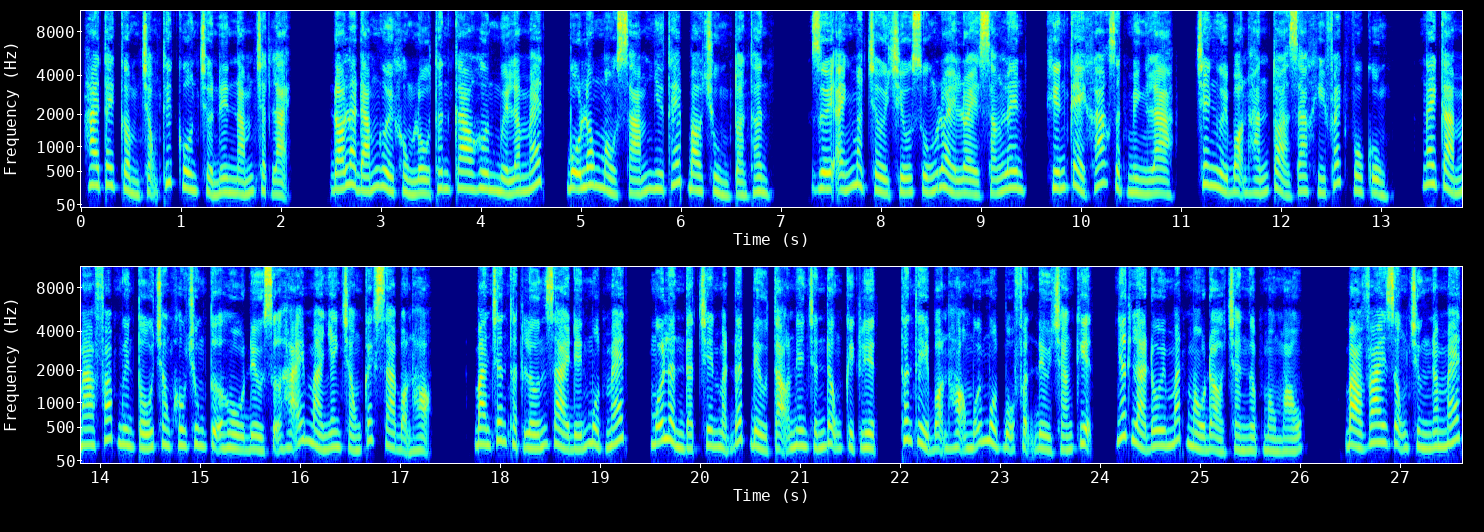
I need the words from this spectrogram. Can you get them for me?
hai tay cầm trọng thiết côn trở nên nắm chặt lại. Đó là đám người khổng lồ thân cao hơn 15 mét bộ lông màu xám như thép bao trùm toàn thân. Dưới ánh mặt trời chiếu xuống loè loè sáng lên, khiến kẻ khác giật mình là, trên người bọn hắn tỏa ra khí phách vô cùng. Ngay cả ma pháp nguyên tố trong không trung tựa hồ đều sợ hãi mà nhanh chóng cách xa bọn họ. Bàn chân thật lớn dài đến một mét, mỗi lần đặt trên mặt đất đều tạo nên chấn động kịch liệt, thân thể bọn họ mỗi một bộ phận đều tráng kiện, nhất là đôi mắt màu đỏ tràn ngập màu máu. Bả vai rộng chừng 5 mét,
